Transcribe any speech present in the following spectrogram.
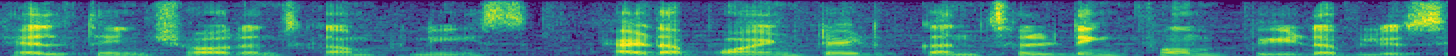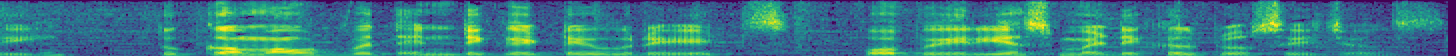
health insurance companies, had appointed consulting firm PwC to come out with indicative rates for various medical procedures.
